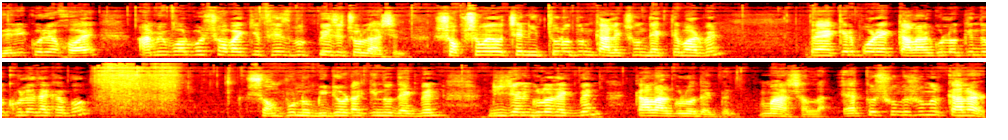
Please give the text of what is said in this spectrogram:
দেরি করে হয়। আমি বলব সবাইকে ফেসবুক পেজে চলে আসেন। সবসময় হচ্ছে নিত্য নতুন কালেকশন দেখতে পারবেন। তো একের পর এক কালারগুলো কিন্তু খুলে দেখাবো। সম্পূর্ণ ভিডিওটা কিন্তু দেখবেন, ডিজাইনগুলো দেখবেন, কালারগুলো দেখবেন। মার্শাল্লাহ এত সুন্দর সুন্দর কালার।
